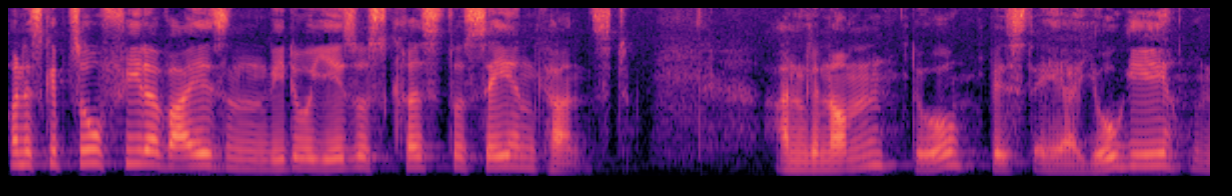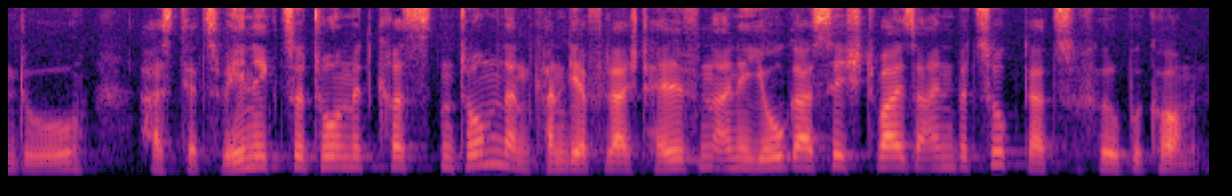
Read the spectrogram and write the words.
Und es gibt so viele Weisen, wie du Jesus Christus sehen kannst. Angenommen, du bist eher Yogi und du hast jetzt wenig zu tun mit Christentum, dann kann dir vielleicht helfen, eine Yoga-Sichtweise, einen Bezug dazu zu bekommen.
